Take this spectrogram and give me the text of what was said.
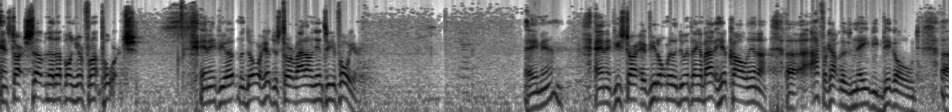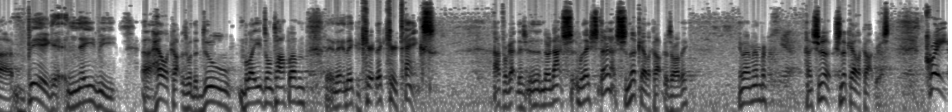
and start shoving it up on your front porch. And if you open the door, he'll just throw it right on into your foyer. Amen. And if you start, if you don't really do anything about it, he'll call in a. Uh, I forgot what those Navy big old, uh, big Navy uh, helicopters with the dual blades on top of them. They, they, they could carry, they could carry tanks. I forgot. They're not. They, they're not Chinook helicopters, are they? You remember? Yeah. Uh, Chinook, Chinook helicopters. Great,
